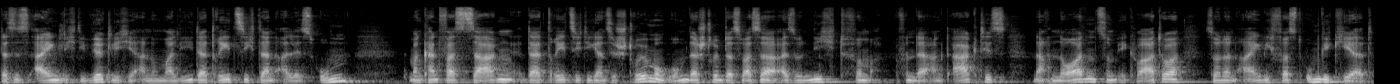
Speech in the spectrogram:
Das ist eigentlich die wirkliche Anomalie. Da dreht sich dann alles um. Man kann fast sagen, da dreht sich die ganze Strömung um. Da strömt das Wasser also nicht vom, von der Antarktis nach Norden zum Äquator, sondern eigentlich fast umgekehrt.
